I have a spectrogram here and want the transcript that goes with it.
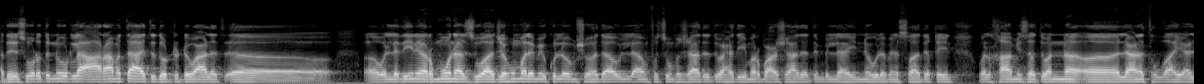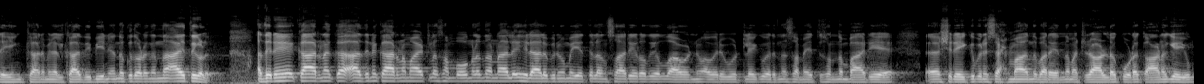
അത് സൂറത്തു നൂറിലെ ആറാമത്തെ ആയത്ത് തൊട്ടിട്ട് വാല والذين يرمون വല്ലദീൻ അർമൂൻ അസ്വാജഹും അലമിക്കുല്ലവും ഷുഹദാ ഉല്ല അംഫുസും ഫഷാദത്തു അഹദീം അർബാ ഷഹാദത്തും ബില്ല ഇന്ന ഉലമിൻ സാദിഖീൻ വൽ ഖാമിസത്തു അന്ന ലാനത്തുല്ലാഹി അലഹിം ഖാൻ മിനൽ കാദിബീൻ എന്നൊക്കെ തുടങ്ങുന്ന ആയത്തുകൾ. അതിന് കാരണ അതിന് കാരണമായിട്ടുള്ള സംഭവങ്ങൾ എന്ന് പറഞ്ഞാൽ ഹിലാൽ ഹിലാലുബിനു മയ്യത്തിൽ അൻസാരി റതിയുള്ളവനും അവർ വീട്ടിലേക്ക് വരുന്ന സമയത്ത് സ്വന്തം ഭാര്യയെ ഷെയ്ഖ് ബിൻ സഹ്മ എന്ന് പറയുന്ന മറ്റൊരാളുടെ കൂടെ കാണുകയും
